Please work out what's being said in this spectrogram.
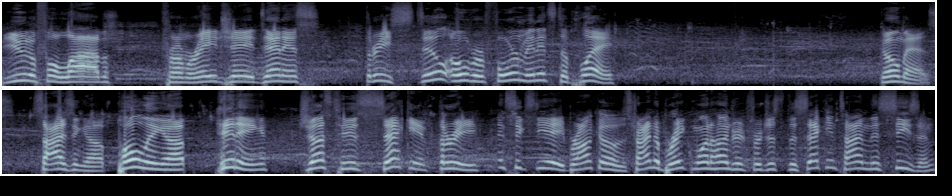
Beautiful lob from Ray J. Dennis. Three, still over four minutes to play. Gomez sizing up, pulling up, hitting just his second three. And 68, Broncos trying to break 100 for just the second time this season.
